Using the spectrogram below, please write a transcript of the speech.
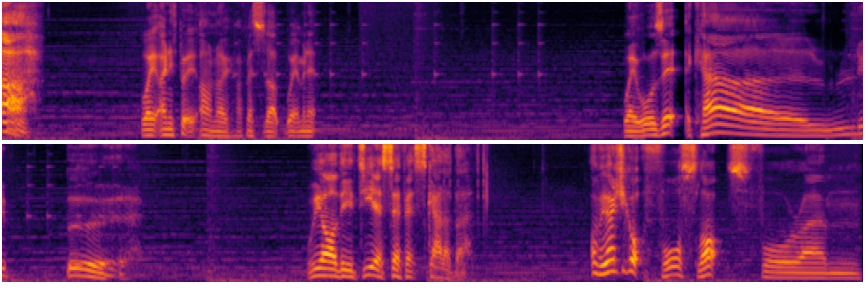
Ah. Wait, I need to put it. Oh no, I've messed it up. Wait a minute. Wait, what was it? Excalibur. We are the DSF Excalibur. Oh, we actually got four slots for, um...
